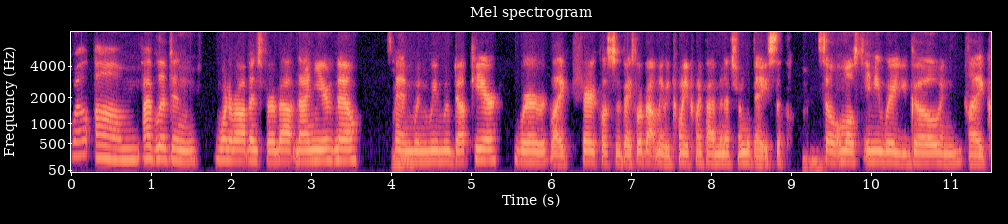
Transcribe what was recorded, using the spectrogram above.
Well, um, I've lived in Warner Robins for about nine years now. Mm-hmm. And when we moved up here, we're like very close to the base. We're about maybe 20, 25 minutes from the base. Mm-hmm. So almost anywhere you go and like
